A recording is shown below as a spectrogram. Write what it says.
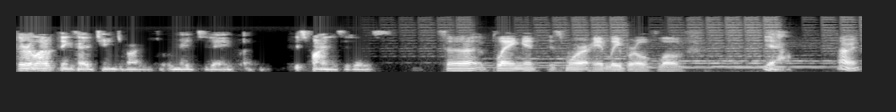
there are a lot of things I'd change about it that were made today, but it's fine as it is. So playing it is more a labor of love. Yeah. All right.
